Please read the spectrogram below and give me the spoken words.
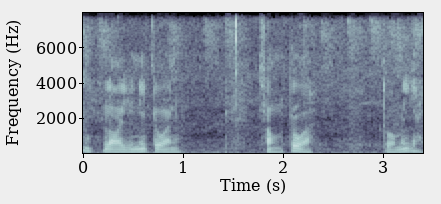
นี่รอยอยู่นี่ตัวนะสองตัว ตัวไม่ใหญ่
